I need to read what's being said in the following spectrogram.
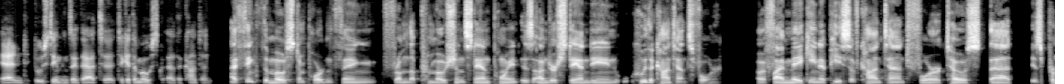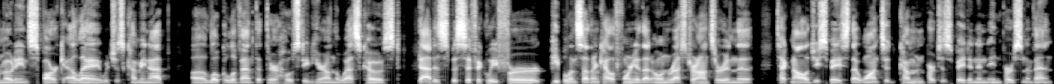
and boosting things like that to, to get the most out of the content? I think the most important thing from the promotion standpoint is understanding who the content's for. If I'm making a piece of content for Toast that is promoting Spark LA, which is coming up a local event that they're hosting here on the West Coast. That is specifically for people in Southern California that own restaurants or in the technology space that want to come and participate in an in person event.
